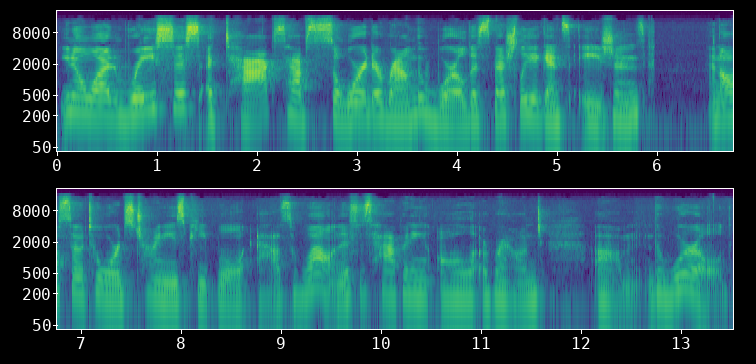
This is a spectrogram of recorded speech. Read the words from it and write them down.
you know what? Racist attacks have soared around the world, especially against Asians and also towards Chinese people as well. And this is happening all around um, the world.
